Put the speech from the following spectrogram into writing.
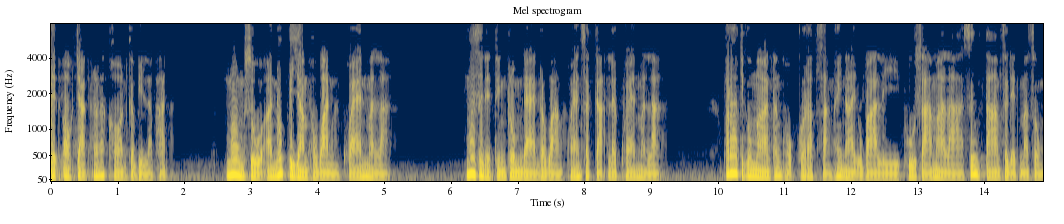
ด็จออกจากพระนครกบิลพัทมุ่งสู่อนุปยามพวันแคว้นมัลละ เมื่อเสด็จถึงพรมแดนระหว่างแคว้นสกะและแคว้นมัลละ พระราชกุมารทั้งหกก็รับสั่งให้นายอุบาลีภูสามาลาซึ่งตามเสด็จมาส่ง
